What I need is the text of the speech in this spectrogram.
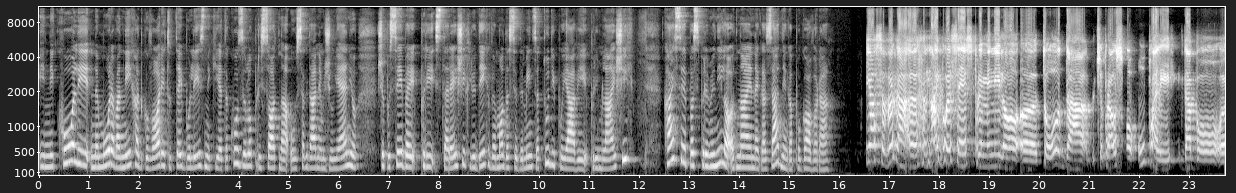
in nikoli ne moreva nehati govoriti o tej bolezni, ki je tako zelo prisotna v vsakdanjem življenju, še posebej pri starejših ljudeh. Vemo, da se demenca tudi pojavi pri mlajših. Kaj se je pa spremenilo od najnega zadnjega pogovora? Ja, seveda, eh, najbolj se je spremenilo eh, to, da čeprav smo upali, da bo eh,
